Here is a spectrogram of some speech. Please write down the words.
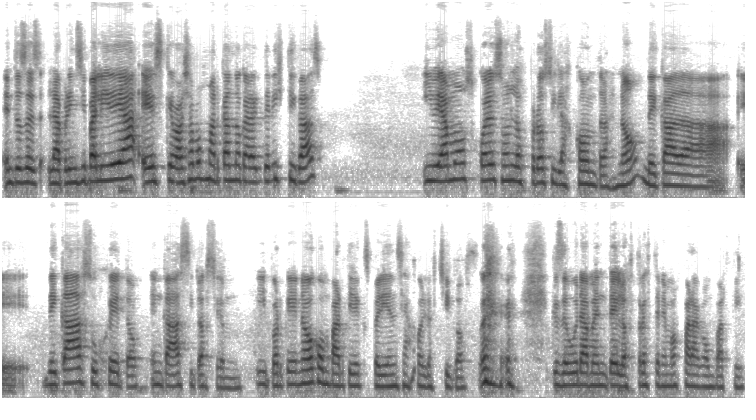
Entonces, la principal idea es que vayamos marcando características y veamos cuáles son los pros y las contras, ¿no? De cada, eh, de cada sujeto en cada situación. Y por qué no compartir experiencias con los chicos, que seguramente los tres tenemos para compartir.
